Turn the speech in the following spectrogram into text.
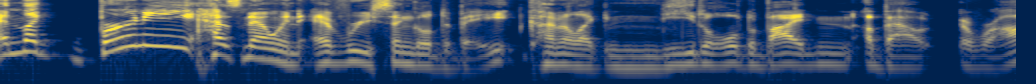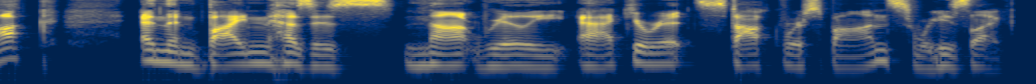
And like Bernie has now in every single debate kind of like needled Biden about Iraq. And then Biden has his not really accurate stock response where he's like,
